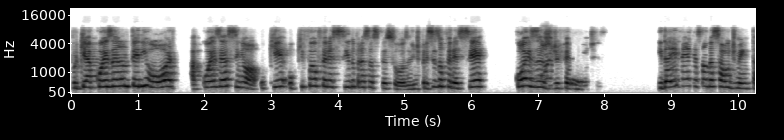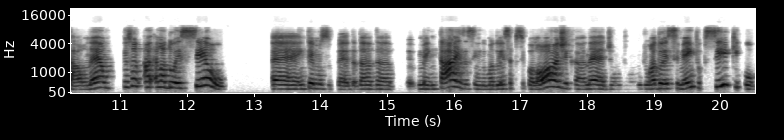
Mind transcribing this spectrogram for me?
Porque a coisa é anterior, a coisa é assim, ó, o que, o que foi oferecido para essas pessoas? A gente precisa oferecer coisas diferentes. E daí vem a questão da saúde mental, né? A pessoa, ela adoeceu é, em termos é, da, da, mentais, assim, de uma doença psicológica, né? De um, de um adoecimento psíquico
